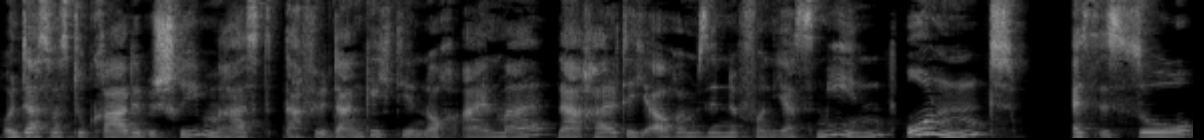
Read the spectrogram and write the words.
Und das, was du gerade beschrieben hast, dafür danke ich dir noch einmal, nachhaltig auch im Sinne von Jasmin. Und es ist so,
